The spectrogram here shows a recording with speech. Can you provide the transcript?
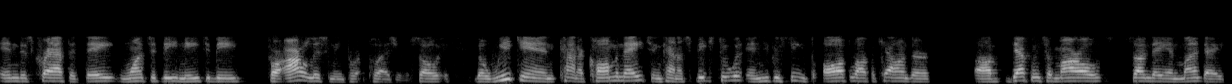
in this craft that they want to be, need to be for our listening pleasure. So the weekend kind of culminates and kind of speaks to it, and you can see all throughout the calendar. Uh, definitely tomorrow, Sunday, and Monday,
